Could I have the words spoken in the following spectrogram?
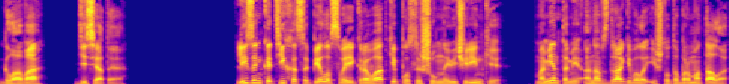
Глава 10. Лизонька тихо сопела в своей кроватке после шумной вечеринки. Моментами она вздрагивала и что-то бормотала,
